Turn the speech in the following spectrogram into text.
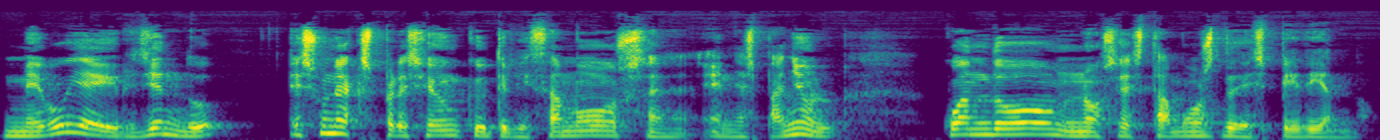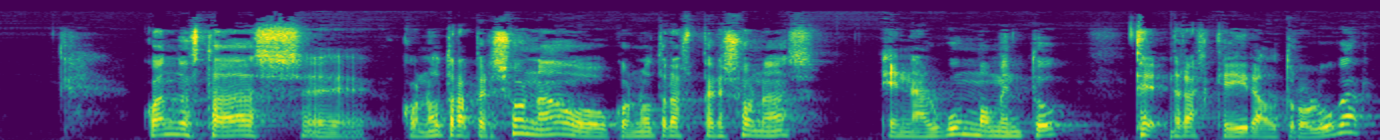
Me voy a ir yendo es una expresión que utilizamos eh, en español cuando nos estamos despidiendo. Cuando estás eh, con otra persona o con otras personas, en algún momento tendrás que ir a otro lugar.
